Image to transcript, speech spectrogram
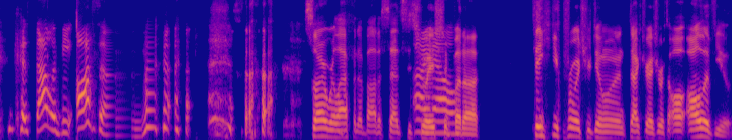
because that would be awesome sorry we're laughing about a sad situation but uh thank you for what you're doing, Dr. Edgeworth, all, all of you,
